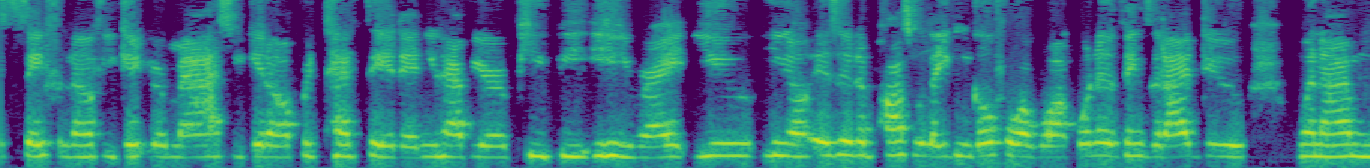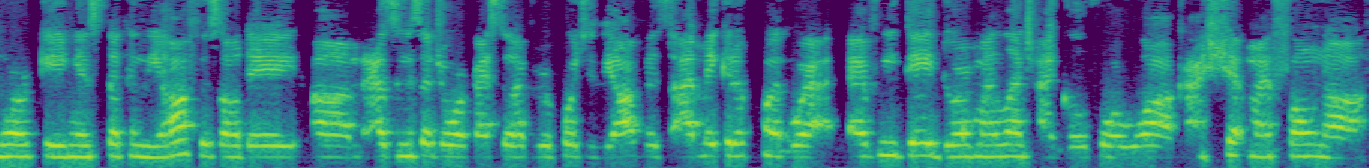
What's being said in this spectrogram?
safe enough you get your mask you get all protected and you have your ppe right? You you know is it possible that you can go for a walk? One of the things that i do when i'm working and stuck in the office all day um, as an essential worker i still have to report to the office. I make it a point where every day during my lunch i go for a walk. I shut my phone off.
